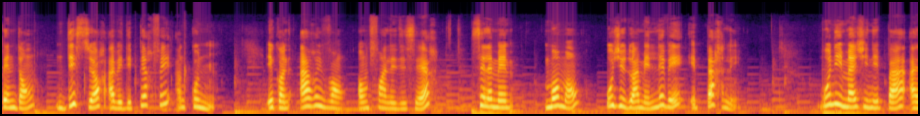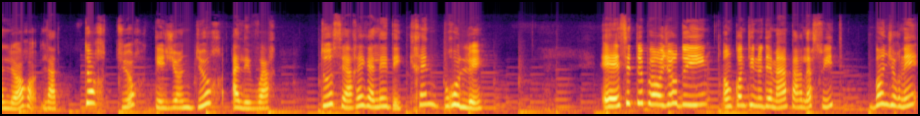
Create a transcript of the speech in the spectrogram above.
pendant des heures avec des parfaits inconnus. Et qu'en arrivant enfin le dessert, c'est le même moment où je dois me lever et parler. Vous n'imaginez pas alors la torture que j'endure à les voir tous à régaler des crènes brûlées. Et c'est tout pour aujourd'hui. On continue demain par la suite. Bonne journée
